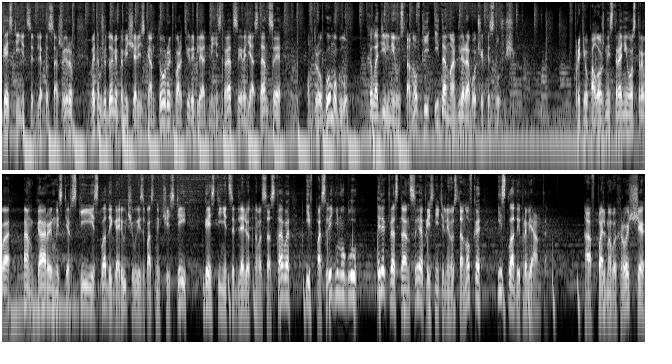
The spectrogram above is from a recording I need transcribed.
гостиницы для пассажиров. В этом же доме помещались конторы, квартиры для администрации, радиостанция. В другом углу — холодильные установки и дома для рабочих и служащих. В противоположной стороне острова — ангары, мастерские, склады горючего и запасных частей, гостиницы для летного состава и в последнем углу — электростанция, опреснительная установка и склады провианта. А в пальмовых рощах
